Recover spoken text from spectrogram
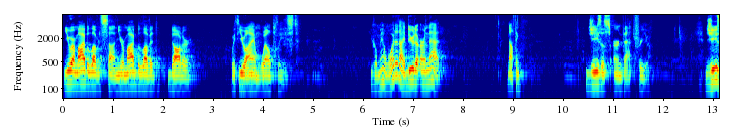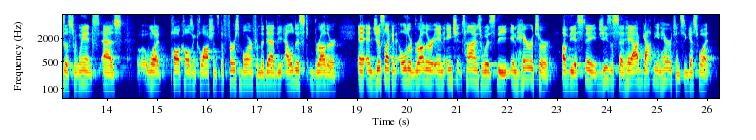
You are my beloved son, you're my beloved daughter. With you I am well pleased. You go, man, what did I do to earn that? Nothing. Jesus earned that for you. Jesus went as what Paul calls in Colossians the firstborn from the dead, the eldest brother. And just like an older brother in ancient times was the inheritor of the estate, Jesus said, Hey, I've got the inheritance, and guess what?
